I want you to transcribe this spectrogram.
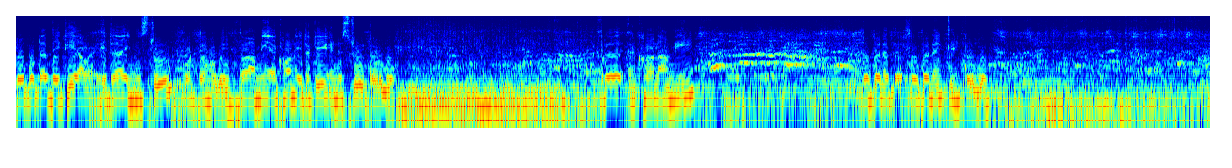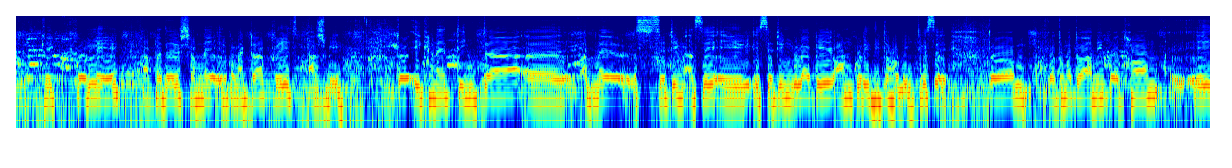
লোগোটা দেখে এটা ইনস্টল করতে হবে। তো আমি এখন এটাকে ইনস্টল করব। তারপরে এখন আমি ওপেনে ওপেনে ক্লিক করব। ক্লিক করলে আপনাদের সামনে এরকম একটা পেজ আসবে। তো এখানে তিনটা আপনার সেটিং আছে, এই সেটিংগুলোকে অন করে দিতে হবে, ঠিক আছে? তো প্রথমত আমি প্রথম এই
